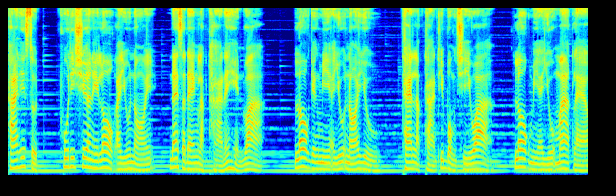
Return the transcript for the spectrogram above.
ท้ายที่สุด ผู้ที่เชื่อในโลกอายุน้อย ได้แสดงหลักฐานให้เห็นว่า โลกยังมีอายุน้อยอยู่ แทนหลักฐานที่บ่งชี้ว่า โลกมีอายุมากแล้ว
